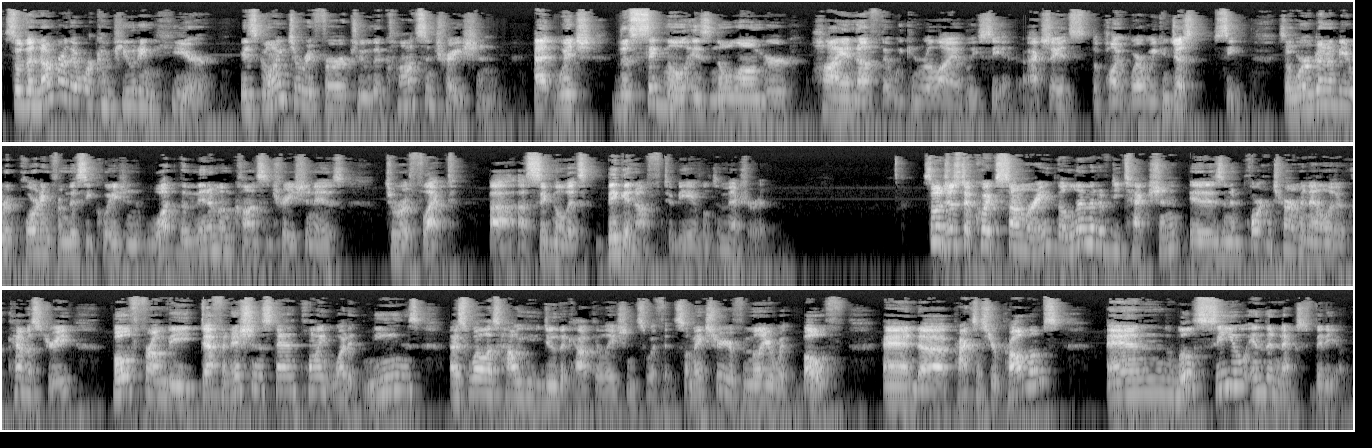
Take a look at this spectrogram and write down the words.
So the number that we're computing here is going to refer to the concentration at which the signal is no longer high enough that we can reliably see it. Actually, it's the point where we can just see it. So we're going to be reporting from this equation what the minimum concentration is to reflect uh, a signal that's big enough to be able to measure it. So just a quick summary, the limit of detection is an important term in analytical chemistry, both from the definition standpoint, what it means, as well as how you do the calculations with it. So make sure you're familiar with both and uh, practice your problems, and we'll see you in the next video.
